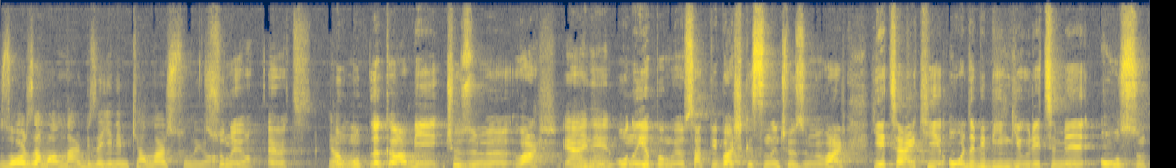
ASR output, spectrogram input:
zor zamanlar bize yeni imkanlar sunuyor. Sunuyor, evet. Ya- Mu- Mutlaka bir çözümü var. Yani onu yapamıyorsak bir başkasının çözümü var. Yeter ki orada bir bilgi üretimi olsun.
